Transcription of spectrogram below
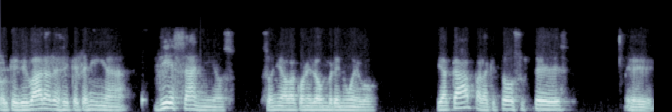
Porque Guevara desde que tenía 10 años soñaba con el hombre nuevo. Y acá, para que todos ustedes eh,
